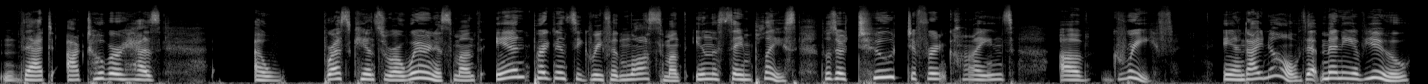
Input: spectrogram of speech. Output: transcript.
that October has a Breast Cancer Awareness Month and Pregnancy, Grief, and Loss Month in the same place. Those are two different kinds of grief. And I know that many of you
